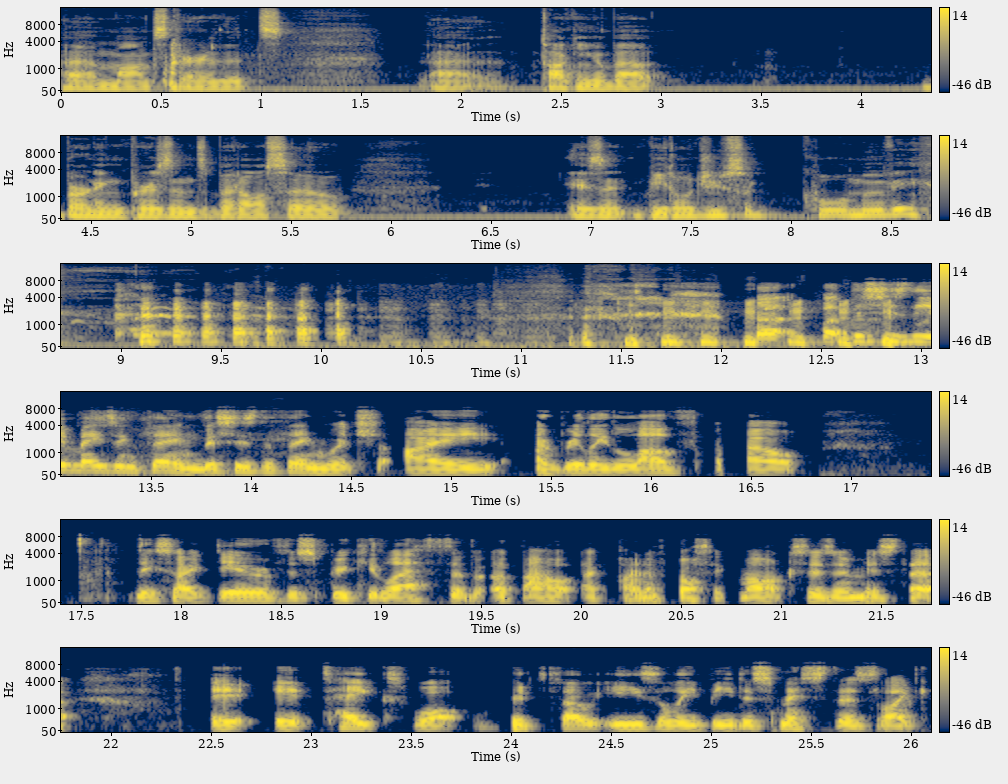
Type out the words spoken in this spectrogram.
uh, monster that's uh, talking about burning prisons, but also isn't Beetlejuice a cool movie? but but this is the amazing thing. This is the thing which I I really love about this idea of the spooky left of, about a kind of gothic Marxism is that it it takes what could so easily be dismissed as like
